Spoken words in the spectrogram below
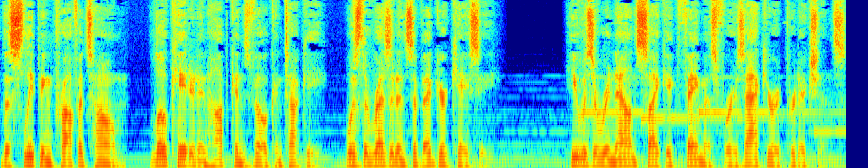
The Sleeping Prophet's home, located in Hopkinsville, Kentucky, was the residence of Edgar Cayce. He was a renowned psychic famous for his accurate predictions.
